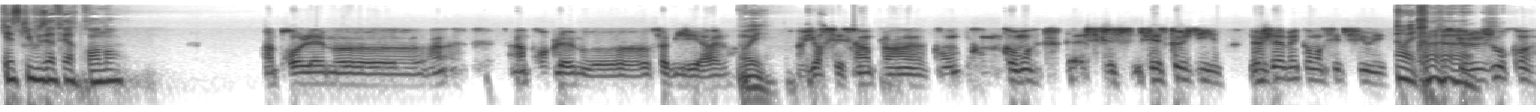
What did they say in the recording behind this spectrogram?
Qu'est-ce qui vous a fait reprendre? Un problème, euh, un, problème euh, familial. Oui. c'est simple. Hein. c'est ce que je dis. Ne jamais commencer de fumer. Parce que le jour,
